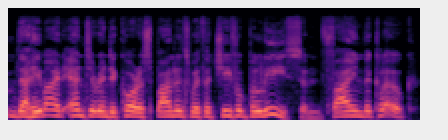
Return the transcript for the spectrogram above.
that he might enter into correspondence with the chief of police and find the cloak.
